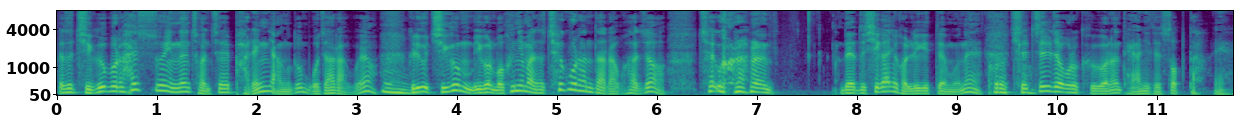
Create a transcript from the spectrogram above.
그래서 지급을 할 수 있는 전체 발행량도 모자라고요. 음. 그리고 지금 이걸 뭐 흔히 말해서 채굴한다라고 하죠. 채굴하는 데도 시간이 걸리기 때문에 그렇죠. 실질적으로 그거는 대안이 될 수 없다. 예.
